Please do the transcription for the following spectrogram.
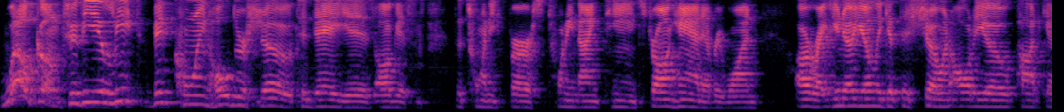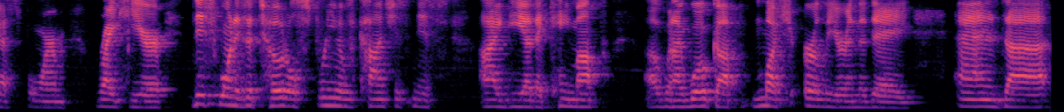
Welcome to the Elite Bitcoin Holder Show. Today is August the 21st, 2019. Strong hand, everyone. All right, you know you only get this show in audio podcast form right here. This one is a total stream of consciousness idea that came up uh, when I woke up much earlier in the day. And uh,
